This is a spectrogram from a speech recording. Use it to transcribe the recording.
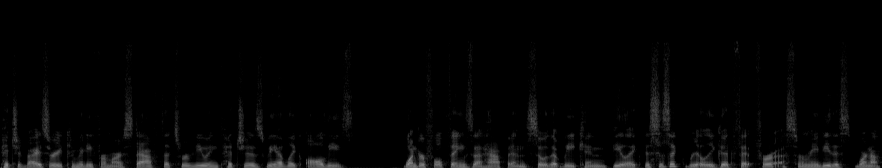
pitch advisory committee from our staff that's reviewing pitches. We have like all these wonderful things that happen so that we can be like this is a really good fit for us or maybe this we're not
